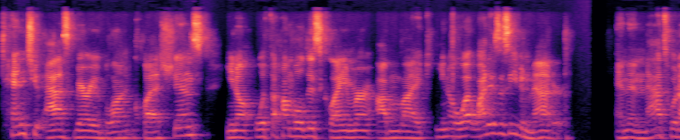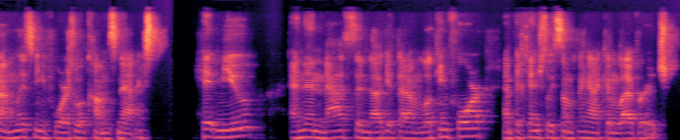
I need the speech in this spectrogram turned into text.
tend to ask very blunt questions. You know, with a humble disclaimer, I'm like, you know what? Why does this even matter? And then that's what I'm listening for is what comes next. Hit mute, and then that's the nugget that I'm looking for and potentially something I can leverage.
